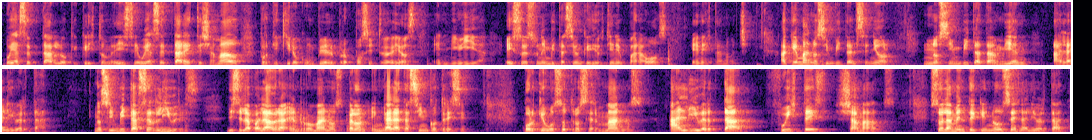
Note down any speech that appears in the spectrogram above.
voy a aceptar lo que Cristo me dice, voy a aceptar este llamado porque quiero cumplir el propósito de Dios en mi vida? Eso es una invitación que Dios tiene para vos en esta noche. ¿A qué más nos invita el Señor? Nos invita también a la libertad. Nos invita a ser libres. Dice la palabra en Romanos, perdón, en Gálatas 5:13. Porque vosotros, hermanos, a libertad fuisteis llamados. Solamente que no uses la libertad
